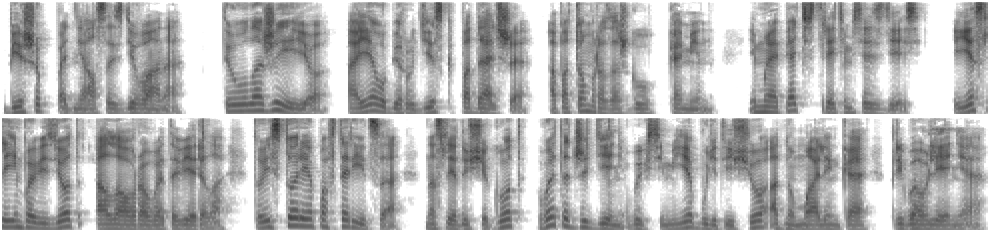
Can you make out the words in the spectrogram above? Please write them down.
Бишоп поднялся с дивана. «Ты уложи ее, а я уберу диск подальше, а потом разожгу камин. И мы опять встретимся здесь. Если им повезет, а Лаура в это верила, то история повторится. На следующий год, в этот же день, в их семье будет еще одно маленькое прибавление.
